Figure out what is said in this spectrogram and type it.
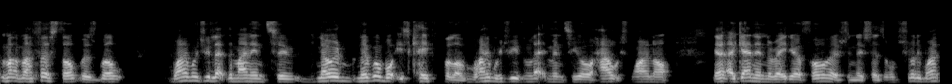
my, my first thought was, well, why would you let the man into knowing knowing what he's capable of? Why would you even let him into your house? Why not? Yeah, again, in the Radio Four version, they says, well, surely why?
